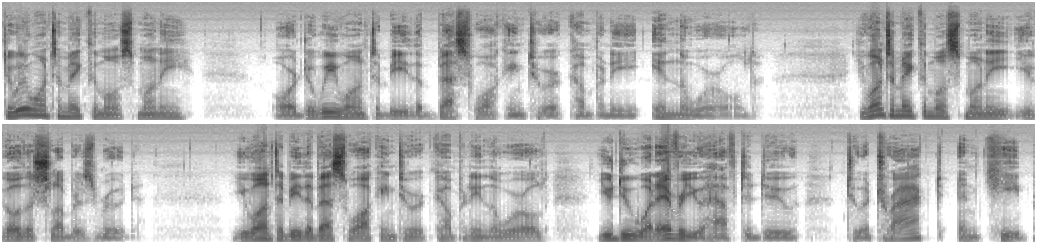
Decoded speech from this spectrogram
Do we want to make the most money, or do we want to be the best walking tour company in the world? You want to make the most money, you go the Schlubbers route. You want to be the best walking tour company in the world, you do whatever you have to do to attract and keep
